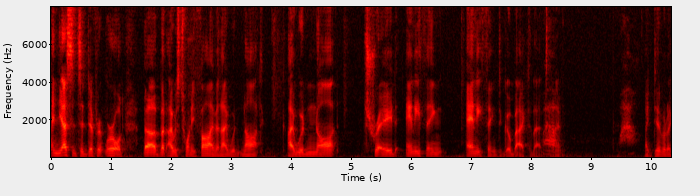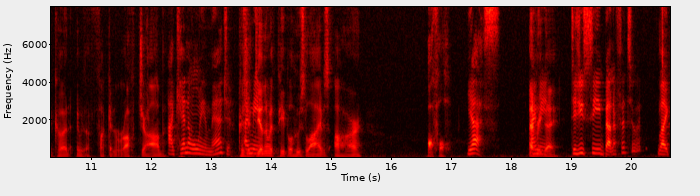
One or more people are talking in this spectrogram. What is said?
And yes, it's a different world. Uh, but I was 25, and I would not. I would not trade anything, anything to go back to that Wow. time. wow. I did what I could. It was a fucking rough job I can only imagine. because you're mean, dealing with people whose lives are awful. Yes. Every I day. Did you see benefit to it? Like,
